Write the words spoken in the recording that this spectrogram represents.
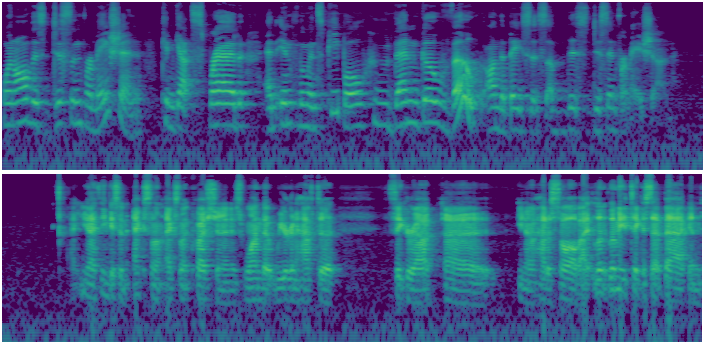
when all this disinformation can get spread and influence people who then go vote on the basis of this disinformation? Yeah, I think it's an excellent, excellent question, and it's one that we're going to have to figure out, uh, you know, how to solve. I, let, let me take a step back and,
